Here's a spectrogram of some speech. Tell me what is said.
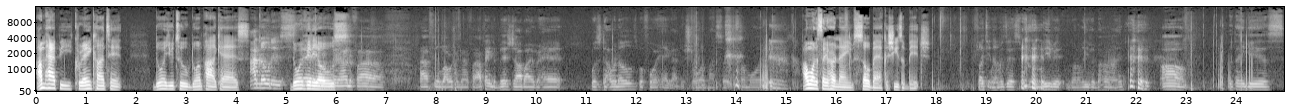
I'm happy creating content, doing YouTube, doing podcasts. I noticed Doing that videos. Nine to five. How I feel about working nine to five. I think the best job I ever had was Domino's before it had got destroyed by certain someone. I want to say her name so bad, cause she's a bitch. Fuck it Well, though. We're just we're gonna leave it. We're gonna leave it behind. Um, the thing is,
